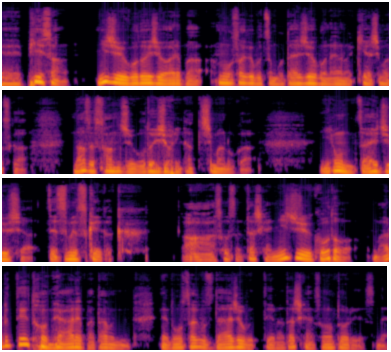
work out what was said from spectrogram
えー、P さん、25度以上あれば農作物も大丈夫なような気がしますが、なぜ35度以上になってしまうのか。日本在住者絶滅計画。ああ、そうですね。確かに25度、ある程度ね、あれば多分、ね、農作物大丈夫っていうのは確かにその通りですね。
